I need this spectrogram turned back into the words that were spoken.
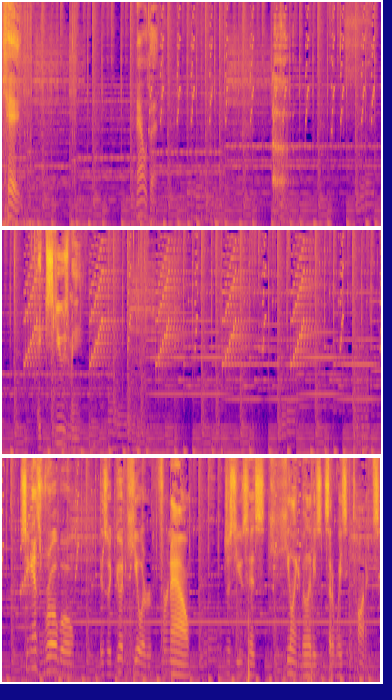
Okay. Now then. Excuse me. Seeing as Robo is a good healer for now, just use his healing abilities instead of wasting tonics.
